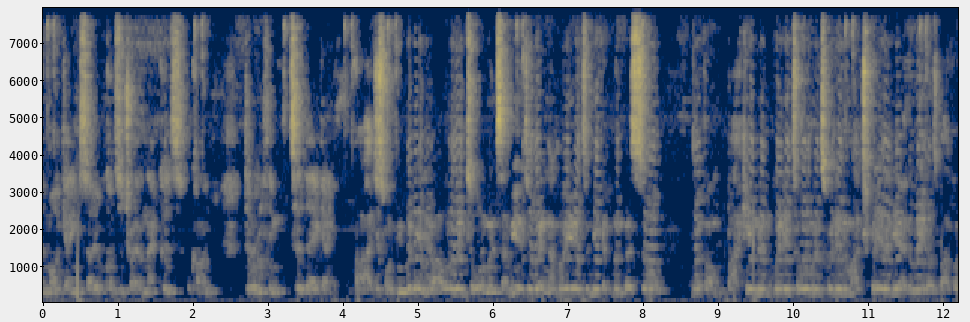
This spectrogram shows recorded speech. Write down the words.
and my game. So I'll concentrate on that because I can't do anything to their game. I just want to be winning. You know, I want to win tournaments. I'm here to win. I'm not here to make up numbers. So if I'm back in and winning tournaments, winning the match play, then yeah, the way back on.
